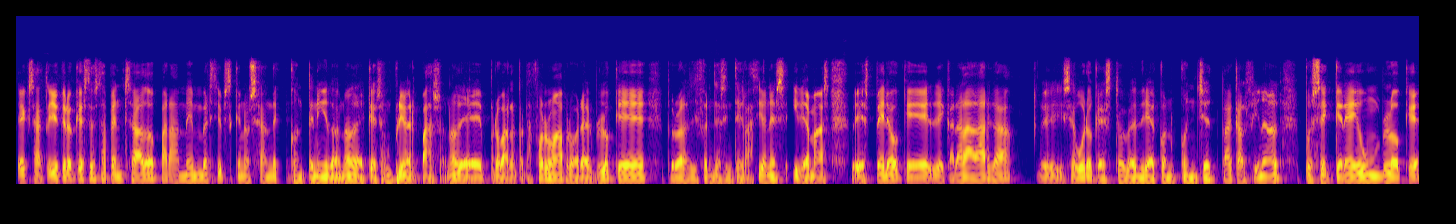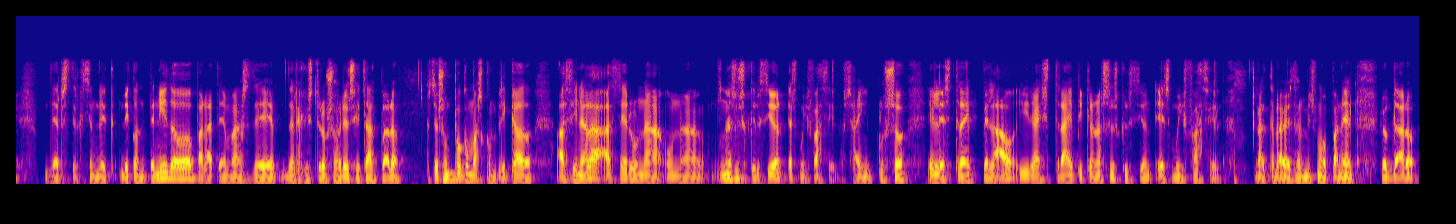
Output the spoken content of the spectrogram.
Exacto, yo creo que esto está pensado para memberships que no sean de contenido, ¿no? De que es un primer paso, ¿no? De probar la plataforma, probar el bloque, probar las diferentes integraciones y demás. Espero que de cara a la larga, eh, y seguro que esto vendría con, con, Jetpack al final, pues se cree un bloque de restricción de, contenido para temas de, registro de usuarios y tal. Claro, esto es un poco más complicado. Al final, hacer una, una, una suscripción es muy fácil. O sea, incluso el Stripe pelado, ir a Stripe y crear una suscripción es muy fácil a través del mismo panel. Pero claro,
